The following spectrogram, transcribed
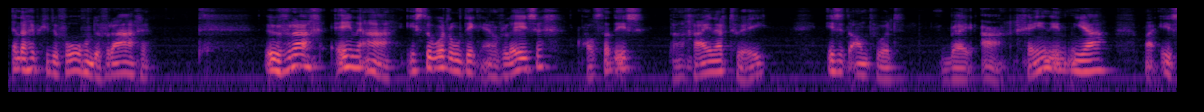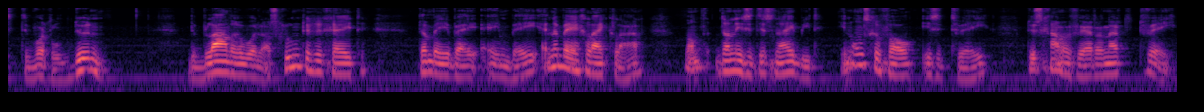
En daar heb je de volgende vragen. Vraag 1a. Is de wortel dik en vlezig? Als dat is, dan ga je naar 2. Is het antwoord bij A geen ja, maar is de wortel dun? De bladeren worden als groente gegeten. Dan ben je bij 1b en dan ben je gelijk klaar, want dan is het de snijbiet. In ons geval is het 2, dus gaan we verder naar 2.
